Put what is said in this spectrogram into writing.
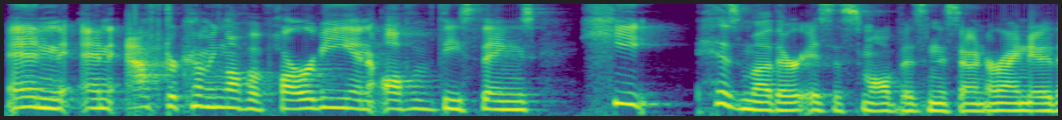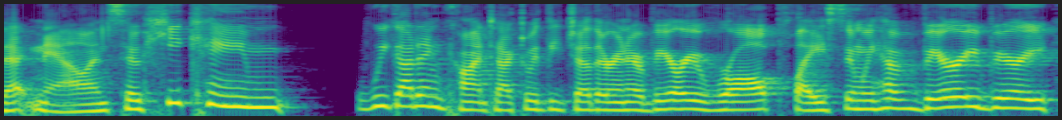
And and after coming off of harvey and off of these things he his mother is a small business owner i know that now. And so he came we got in contact with each other in a very raw place and we have very very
